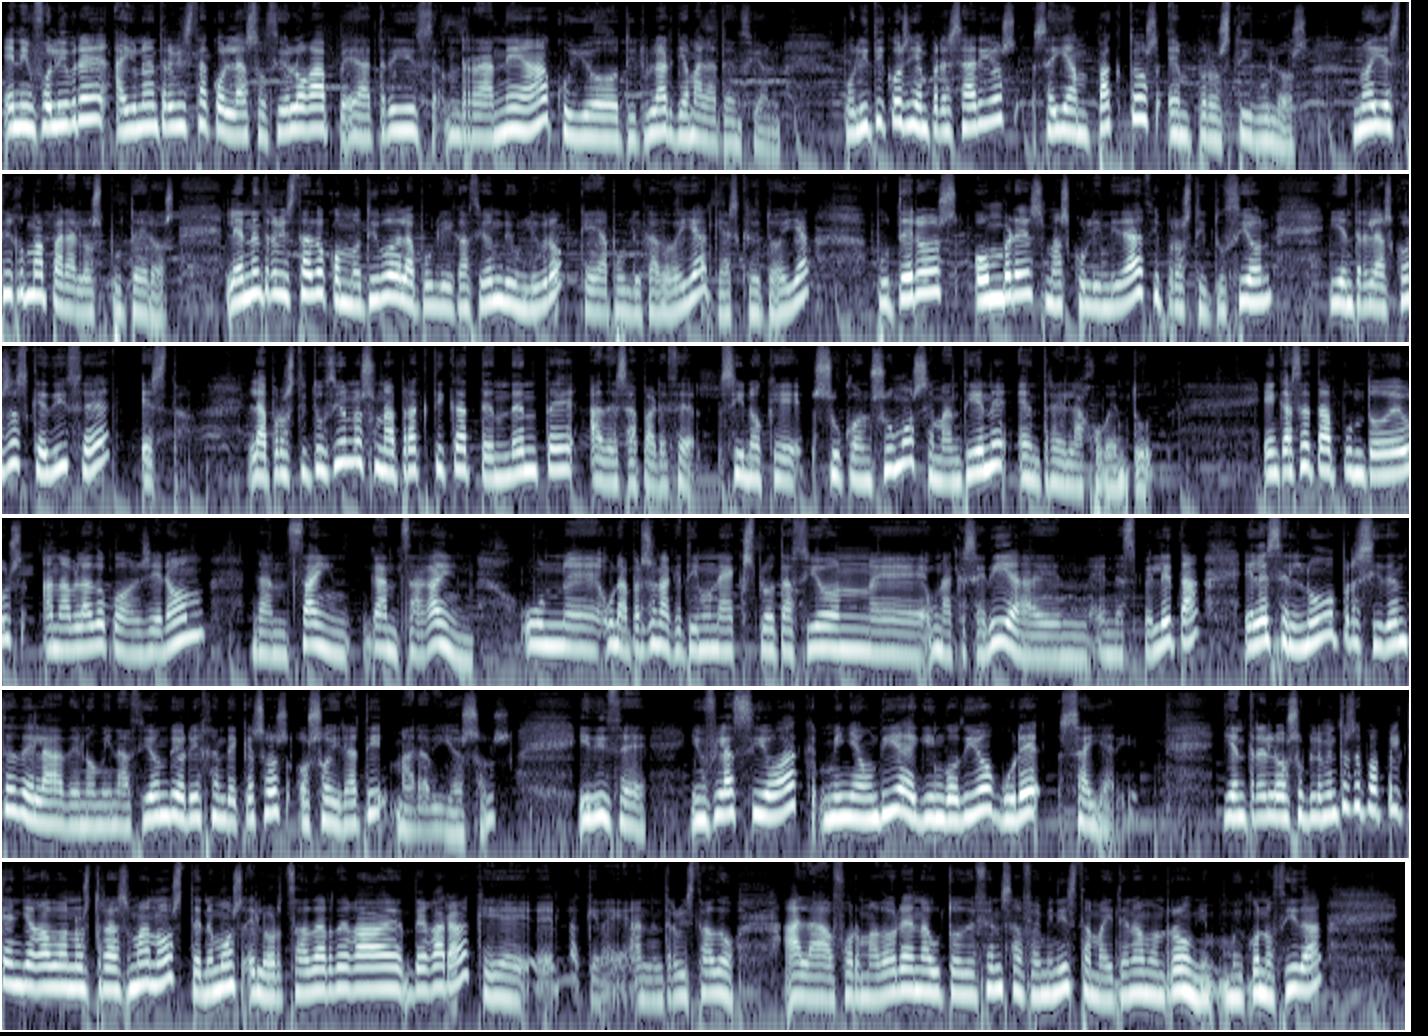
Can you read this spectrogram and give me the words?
En Infolibre hay una entrevista con la socióloga Beatriz Ranea, cuyo titular llama la atención. Políticos y empresarios sellan pactos en prostíbulos. No hay estigma para los puteros. Le han entrevistado con motivo de la publicación de un libro que ha publicado ella, que ha escrito ella, Puteros, hombres, masculinidad y prostitución, y entre las cosas que dice, esta. La prostitución no es una práctica tendente a desaparecer, sino que su consumo se mantiene entre la juventud. En caseta.eus han hablado con Jerome Ganzain, Ganzagain, eh, una persona que tiene una explotación, eh, una quesería en, Espeleta. Él es el nuevo presidente de la denominación de origen de quesos Osoirati Maravillosos. Y dice, inflazioak mina un día egingo dio gure saiari. Y entre los suplementos de papel que han llegado a nuestras manos tenemos el Orchadar de, Gara, que, que han entrevistado a la formadora en autodefensa feminista Maitena Monroe, muy conocida,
